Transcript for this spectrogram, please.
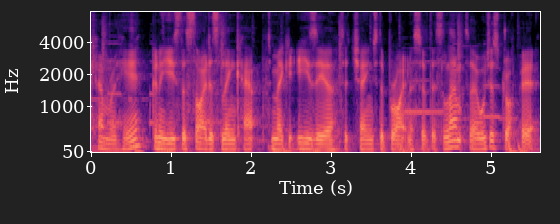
camera here. I'm gonna use the Sidus Link app to make it easier to change the brightness of this lamp. So we'll just drop it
